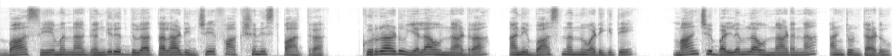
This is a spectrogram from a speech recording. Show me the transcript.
బాస్ ఏమన్నా గంగిరెద్దులా తలాడించే ఫాక్షనిస్ట్ పాత్ర. కుర్రాడు ఎలా ఉన్నాడ్రా? అని బాస్ నన్ను అడిగితే మాంచి బళ్ళెంలా ఉన్నాడన్నా? అంటుంటాడు.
